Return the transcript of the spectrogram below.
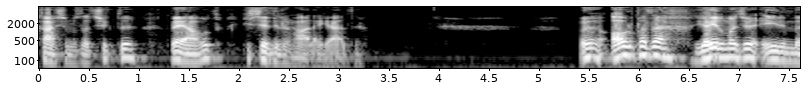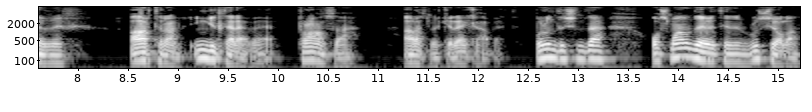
karşımıza çıktı veyahut hissedilir hale geldi. Avrupa'da yayılmacı eğilimlerini artıran İngiltere ve Fransa arasındaki rekabet. Bunun dışında Osmanlı Devleti'nin Rusya olan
